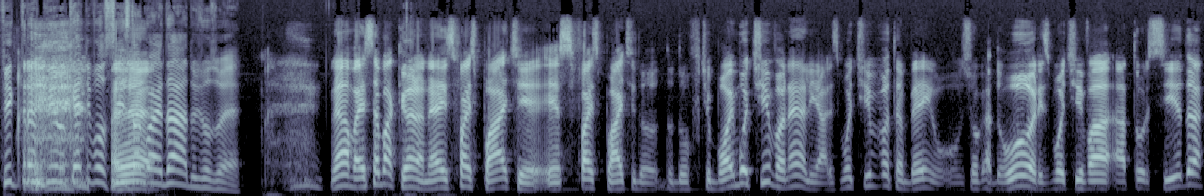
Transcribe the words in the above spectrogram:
Fique tranquilo, que é de vocês, está é. guardado, Josué. Não, mas isso é bacana, né? Isso faz parte, isso faz parte do, do, do futebol e motiva, né, aliás? Motiva também os jogadores, motiva a, a torcida.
